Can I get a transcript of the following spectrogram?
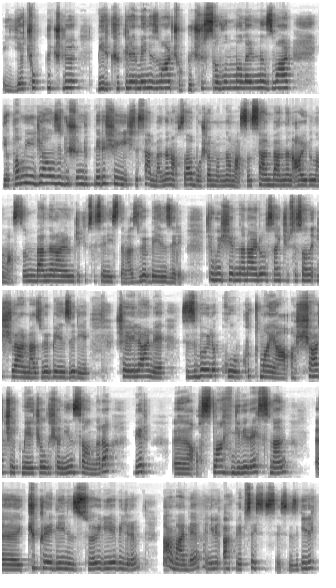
Ya çok güçlü bir kükremeniz var, çok güçlü savunmalarınız var. Yapamayacağınızı düşündükleri şeyi işte sen benden asla boşanamazsın, sen benden ayrılamazsın, benden ayrılınca kimse seni istemez ve benzeri. İşte bu iş yerinden ayrılırsan kimse sana iş vermez ve benzeri şeylerle sizi böyle korkutmaya, aşağı çekmeye çalışan insanlara bir e, aslan gibi resmen e, kükrediğinizi söyleyebilirim. Normalde hani bir akrep sessiz sessiz gelir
